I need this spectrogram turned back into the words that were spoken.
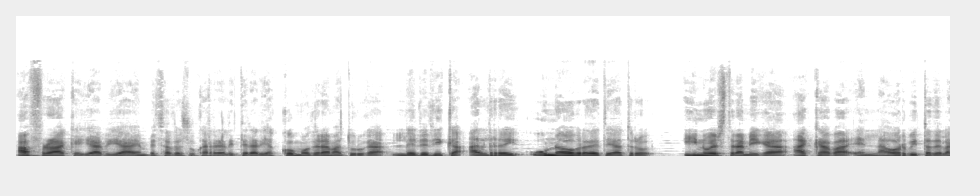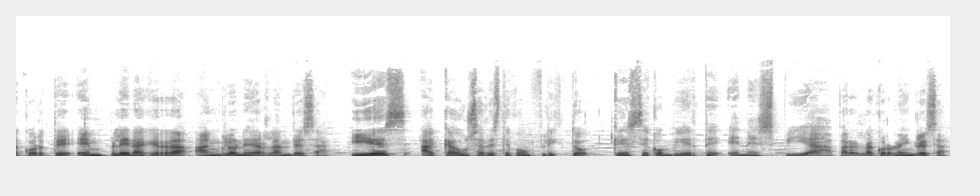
Afra, que ya había empezado su carrera literaria como dramaturga, le dedica al rey una obra de teatro y nuestra amiga acaba en la órbita de la corte en plena guerra anglo-neerlandesa. Y es a causa de este conflicto que se convierte en espía para la corona inglesa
